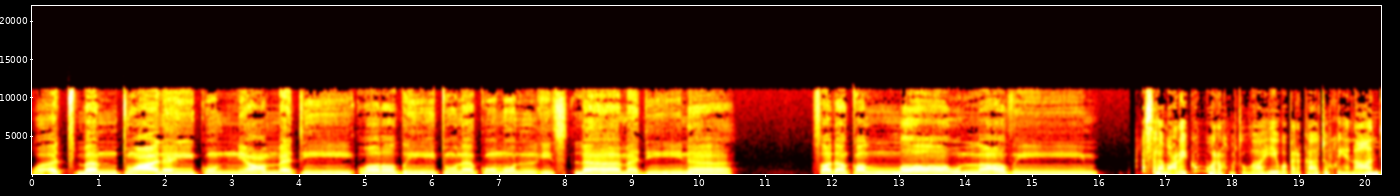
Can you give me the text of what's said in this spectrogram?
وأتممت عليكم نعمتي ورضيت لكم الإسلام دينا صدق الله العظيم Assalamu alaykum wa rahmatullahi wa barakatuh. Goeienaand.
